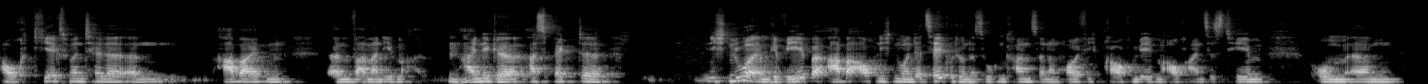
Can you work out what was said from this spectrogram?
auch tierexperimentelle ähm, Arbeiten, ähm, weil man eben mhm. einige Aspekte nicht nur im Gewebe, aber auch nicht nur in der Zellkultur untersuchen kann, sondern häufig brauchen wir eben auch ein System, um ähm,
